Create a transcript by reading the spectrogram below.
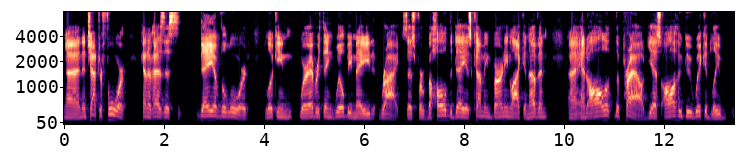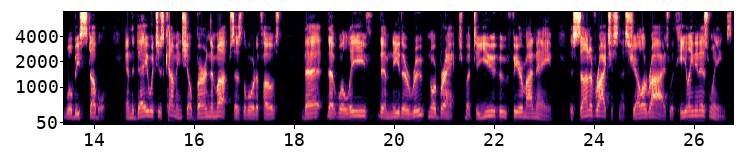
and then chapter four kind of has this day of the Lord, looking where everything will be made right. It says, For behold, the day is coming, burning like an oven, uh, and all the proud, yes, all who do wickedly, will be stubble. And the day which is coming shall burn them up, says the Lord of hosts, that, that will leave them neither root nor branch. But to you who fear my name, the Sun of Righteousness shall arise with healing in his wings,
